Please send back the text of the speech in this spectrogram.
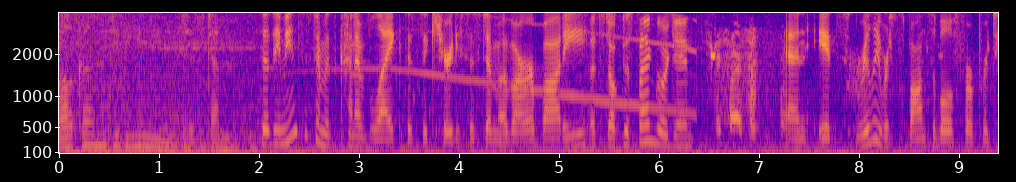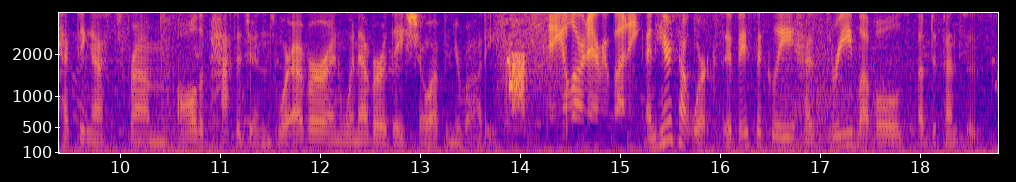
Welcome to the immune system. So, the immune system is kind of like the security system of our body. That's Dr. Spangler again. And it's really responsible for protecting us from all the pathogens wherever and whenever they show up in your body. Stay alert, everybody. And here's how it works it basically has three levels of defenses.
